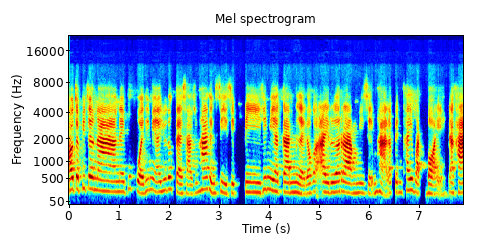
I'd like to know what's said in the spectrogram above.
เขาจะพิจารณาในผู้ป่วยที่มีอายุตั้งแต่ 35ถึง40 ปี ที่มีอาการเหนื่อยแล้วก็ไอเรื้อรัง มีเสมหะและเป็นไข้หวัดบ่อยนะคะ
